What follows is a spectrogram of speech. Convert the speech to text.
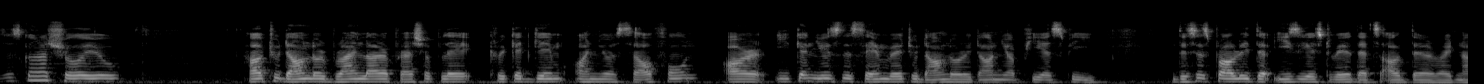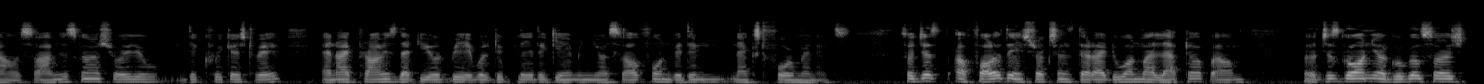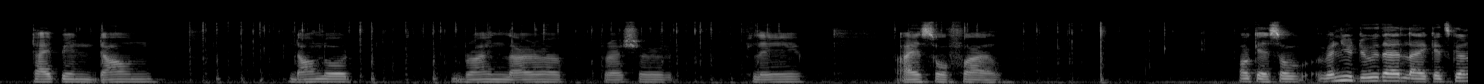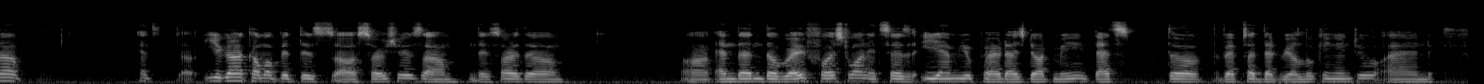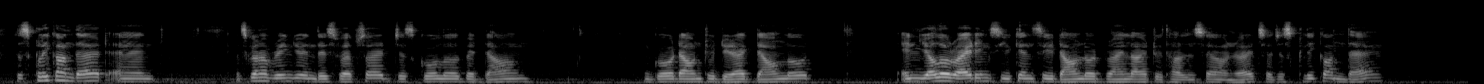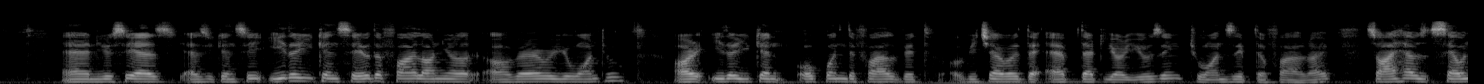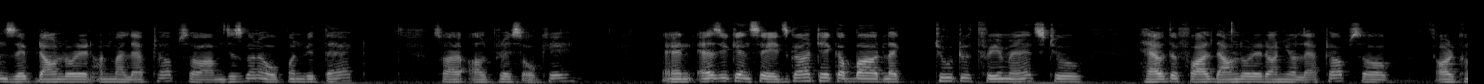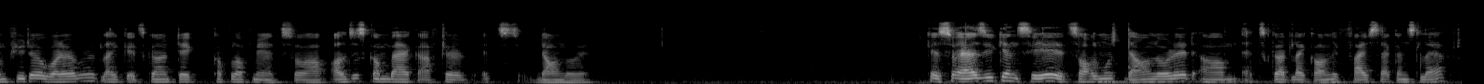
just gonna show you how to download Brian Lara Pressure Play cricket game on your cell phone or you can use the same way to download it on your PSP. This is probably the easiest way that's out there right now. So I'm just gonna show you the quickest way and I promise that you'll be able to play the game in your cell phone within next 4 minutes. So just uh, follow the instructions that I do on my laptop. Um, uh, just go on your Google search type in down download Brian Lara pressure play ISO file. Okay so when you do that like it's gonna it's uh, you're gonna come up with this uh, searches um, these are the uh, and then the very first one it says emuparadise.me that's the website that we are looking into and just click on that and it's gonna bring you in this website. Just go a little bit down. Go down to direct download. In yellow writings you can see download Brian Lara 2007 right? So just click on that. And you see as as you can see either you can save the file on your uh, wherever you want to or either you can open the file with whichever the app that you're using to unzip the file right? So I have 7-zip downloaded on my laptop so I'm just gonna open with that. So I'll press OK. And as you can see it's gonna take about like two to three minutes to have the file downloaded on your laptop so or computer whatever like it's gonna take a couple of minutes. So I'll, I'll just come back after it's downloaded okay so as you can see it's almost downloaded. Um, it's got like only five seconds left.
